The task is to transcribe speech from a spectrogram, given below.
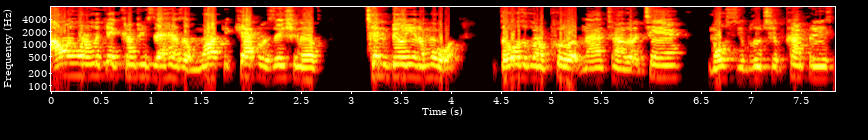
I only want to look at companies that has a market capitalization of 10 billion or more. Those are going to pull up nine times out of 10, most of your blue chip companies,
